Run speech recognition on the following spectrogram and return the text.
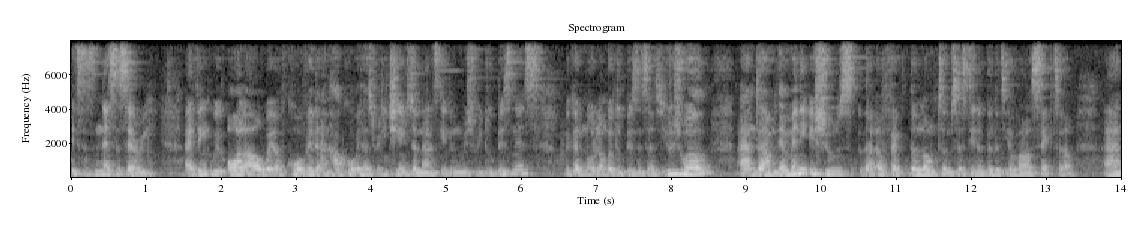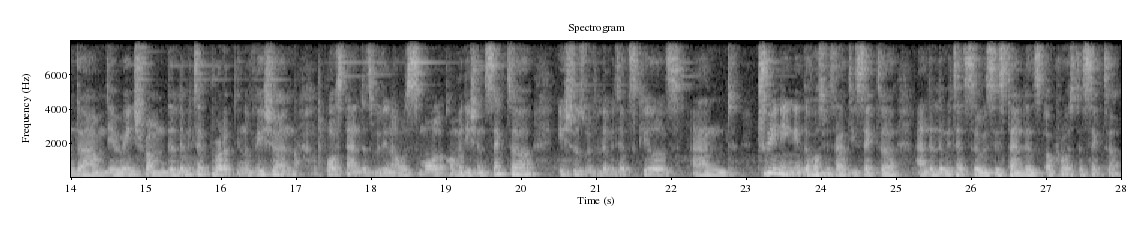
it is necessary. I think we all are aware of COVID and how COVID has really changed the landscape in which we do business. We can no longer do business as usual, and um, there are many issues that affect the long-term sustainability of our sector. And um, they range from the limited product innovation, poor standards within our small accommodation sector, issues with limited skills and training in the hospitality sector, and the limited services standards across the sector.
